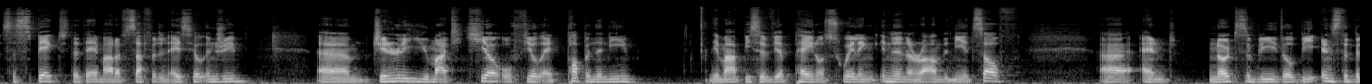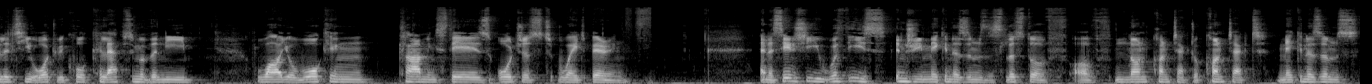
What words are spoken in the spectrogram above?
suspect that they might have suffered an ACL injury, um, generally you might hear or feel a pop in the knee. There might be severe pain or swelling in and around the knee itself. Uh, and noticeably, there'll be instability or what we call collapsing of the knee while you're walking, climbing stairs, or just weight bearing. And essentially, with these injury mechanisms, this list of, of non contact or contact mechanisms,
